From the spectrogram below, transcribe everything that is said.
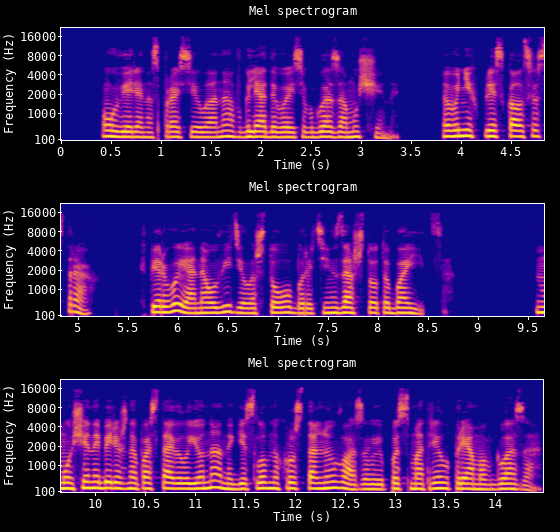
— уверенно спросила она, вглядываясь в глаза мужчины. В них плескался страх. Впервые она увидела, что оборотень за что-то боится. Мужчина бережно поставил ее на ноги, словно хрустальную вазу, и посмотрел прямо в глаза.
